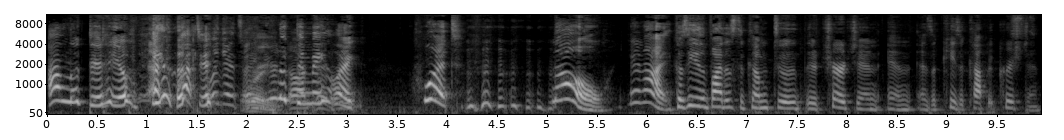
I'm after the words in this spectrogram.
I looked at him. He looked at. Right. You're looked at me like, "What? no, you're not." Because he invited us to come to their church and, and as a he's a Coptic Christian.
